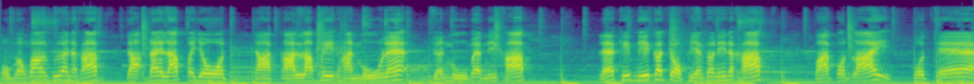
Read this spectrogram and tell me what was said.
ผมหวังว่าเพื่อนๆนะครับ จะได้รับประโยชน์จากการรับมีดหั่นหมูและเฉือนหมูแบบนี้ครับ และคลิปนี้ก็จบเพียงเท่านี้นะครับ ฝากกดไลค์ กดแชร์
